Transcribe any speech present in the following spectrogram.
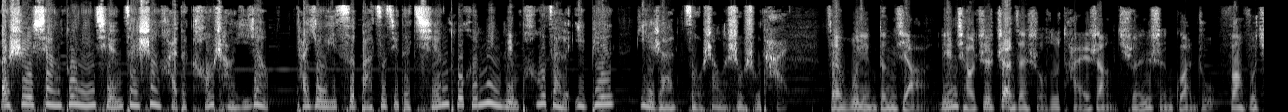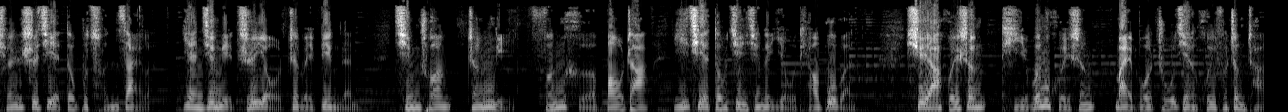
而是像多年前在上海的考场一样，他又一次把自己的前途和命运抛在了一边，毅然走上了手术台。在无影灯下，林巧稚站在手术台上，全神贯注，仿佛全世界都不存在了。眼睛里只有这位病人，清创、整理、缝合、包扎，一切都进行的有条不紊。血压回升，体温回升，脉搏逐渐恢复正常，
